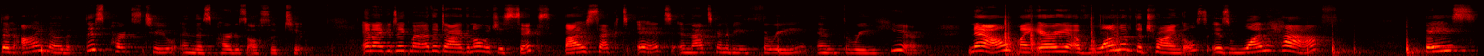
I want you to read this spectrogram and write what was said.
then I know that this part's 2 and this part is also 2. And I can take my other diagonal, which is 6, bisect it, and that's going to be 3 and 3 here. Now, my area of one of the triangles is 1 half base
